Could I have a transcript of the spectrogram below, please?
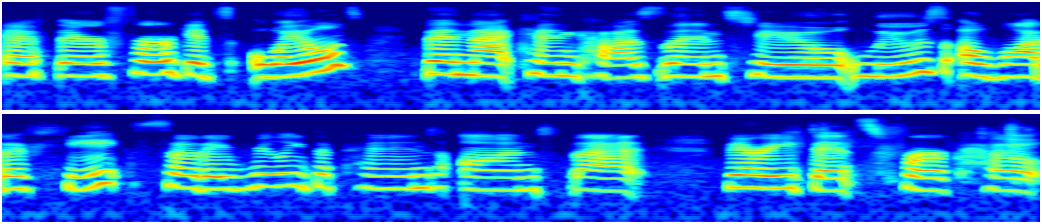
If their fur gets oiled, then that can cause them to lose a lot of heat. So they really depend on that very dense fur coat.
